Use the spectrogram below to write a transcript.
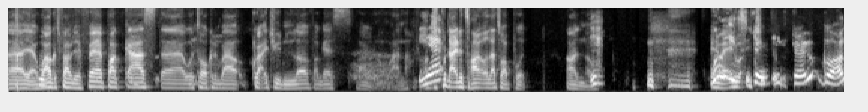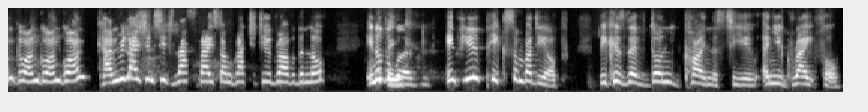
uh, yeah, welcome to Family Affair podcast. Uh, we're talking about gratitude and love, I guess. I don't know, man. I Yeah. just put that in the title. That's what I put. I don't know. Yeah. anyway, well, anyway, it's true. It's true. Go on, go on, go on, go on. Can relationships last based on gratitude rather than love? In I other think- words, if you pick somebody up because they've done kindness to you and you're grateful,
